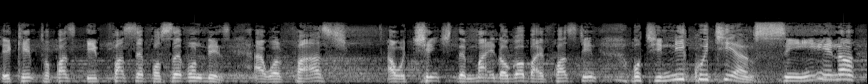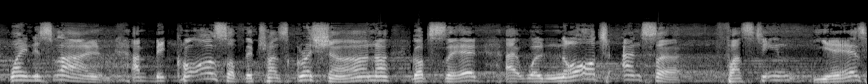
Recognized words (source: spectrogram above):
It came to pass, he fasted for seven days. I will fast I will change the mind of God by fasting. But iniquity and sin were in his life. And because of the transgression, God said, I will not answer Fasting, yes,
